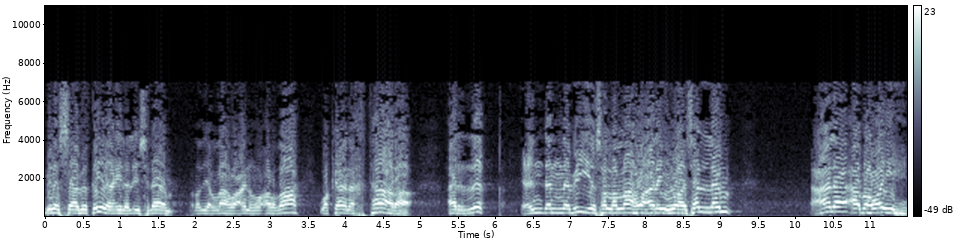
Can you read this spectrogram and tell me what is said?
من السابقين إلى الإسلام رضي الله عنه وأرضاه وكان اختار الرق عند النبي صلى الله عليه وسلم على أبويه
